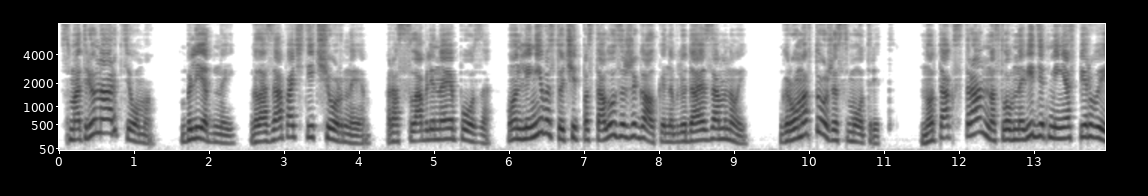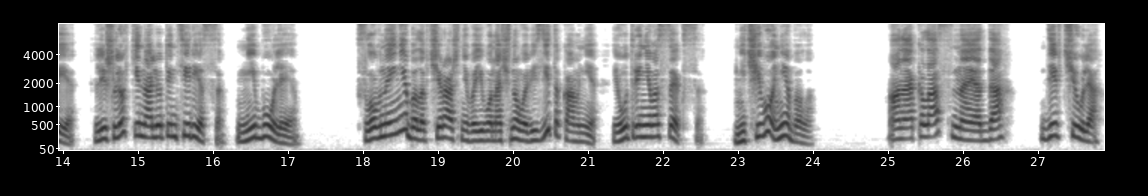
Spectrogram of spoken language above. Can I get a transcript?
Смотрю на Артема. Бледный, глаза почти черные, расслабленная поза. Он лениво стучит по столу зажигалкой, наблюдая за мной. Громов тоже смотрит. Но так странно, словно видит меня впервые. Лишь легкий налет интереса, не более. Словно и не было вчерашнего его ночного визита ко мне и утреннего секса. Ничего не было. «Она классная, да? Девчуля,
